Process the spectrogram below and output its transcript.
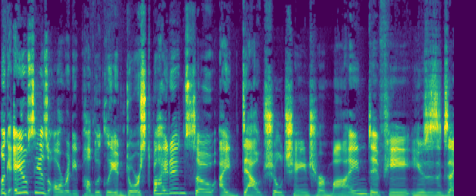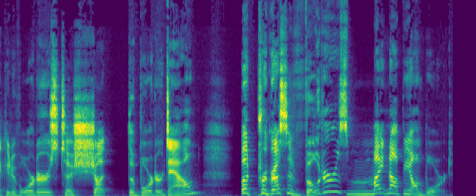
Look, AOC has already publicly endorsed Biden, so I doubt she'll change her mind if he uses executive orders to shut the border down. But progressive voters might not be on board.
